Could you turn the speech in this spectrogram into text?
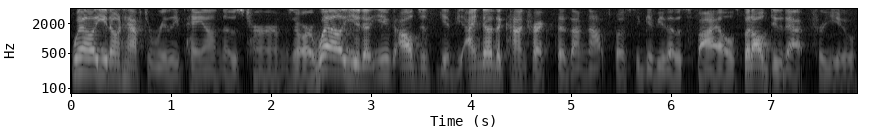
well you don't have to really pay on those terms or well you, you I'll just give you I know the contract says I'm not supposed to give you those files but I'll do that for you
